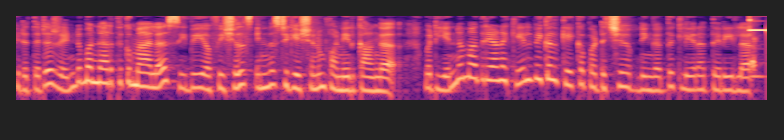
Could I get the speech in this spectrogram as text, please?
கிட்டத்தட்ட ரெண்டு மணி நேரத்துக்கு மேலே சிபிஐ அஃபிஷியல்ஸ் இன்வெஸ்டிகேஷனும் பண்ணியிருக்காங்க. பட் என்ன மாதிரியான கேள்விகள் கேட்கப்பட்டுச்சு அப்படிங்கிறது கிளியராக தெரியல.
